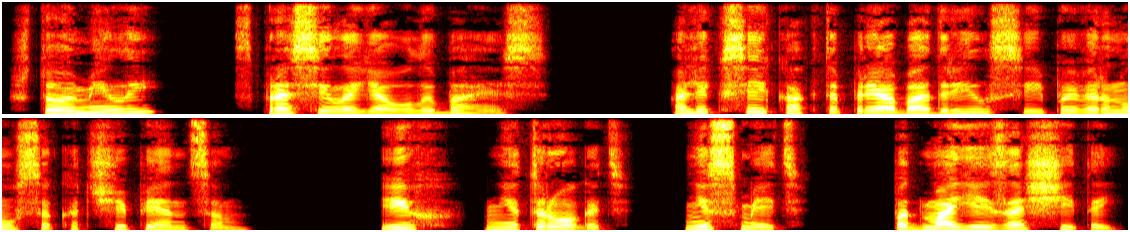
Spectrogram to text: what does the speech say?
«Что, милый?» спросила я, улыбаясь. Алексей как-то приободрился и повернулся к отщепенцам. «Их не трогать, не сметь, под моей защитой».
